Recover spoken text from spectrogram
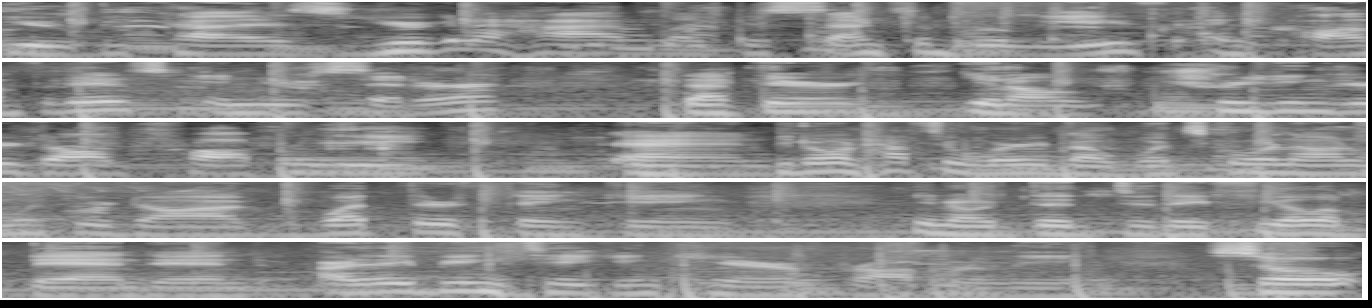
you because you're gonna have like a sense of relief and confidence in your sitter that they're you know treating your dog properly and you don't have to worry about what's going on with your dog, what they're thinking, you know, do, do they feel abandoned? Are they being taken care of properly? So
